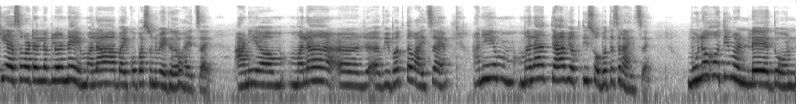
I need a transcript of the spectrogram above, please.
की असं वाटायला लागलं नाही मला बायकोपासून वेगळं व्हायचं आहे आणि मला विभक्त व्हायचं आहे आणि मला त्या व्यक्तीसोबतच राहायचं आहे मुलं होती म्हणले दोन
